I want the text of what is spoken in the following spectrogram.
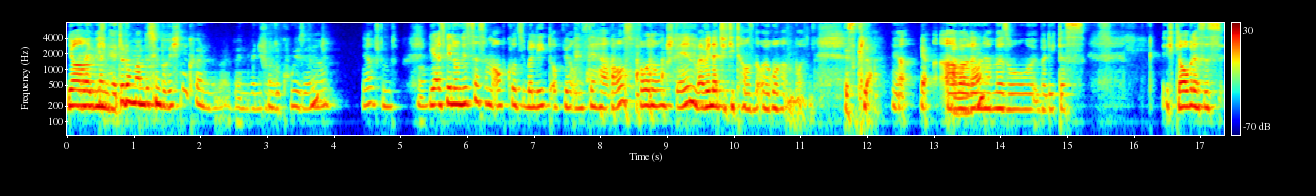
ja, Aber ich, man hätte doch mal ein bisschen berichten können, wenn, wenn die schon Ja. so cool sind. ja, ja, stimmt. Ja. Wir als Velonistas haben auch kurz überlegt, ob wir uns der Herausforderung stellen, weil wir natürlich die 1000 Euro haben wollten. Ist klar. Ja, Ja. Aber, dann haben wir so überlegt, dass ich glaube, das ist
